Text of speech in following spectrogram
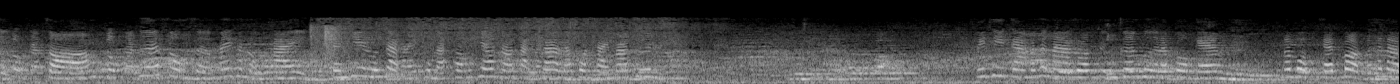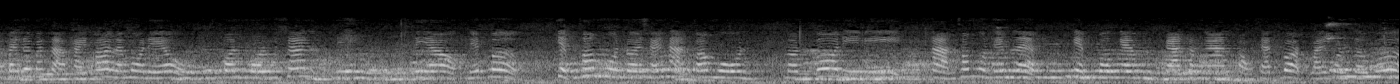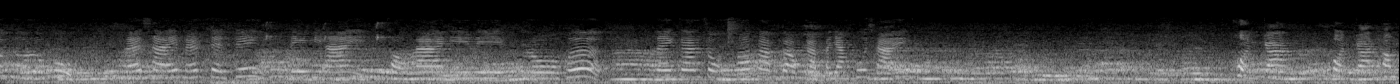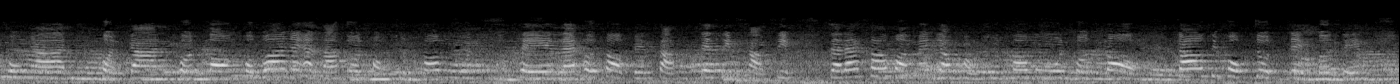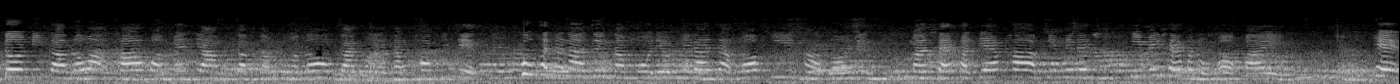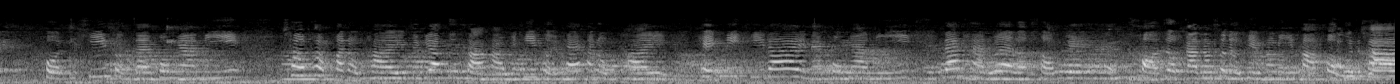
2. เพื่อส่งเสริมให้ขนมไทย เป็นที่รู้จักในกลุ่มนักท่องเที่ยวชาวต่างชาติและคนไทยมากขึ้น วิธีการพัฒนารวมถึงเครื่องมือและโปรแกรม ระบบแชทบอทพัฒนาไปด้วยภาษา Python และโมเดล Convolution Link Real Network เก็บข้อมูลโดยใช้ฐานข้อมูล MongoDB ฐานข้อมูล MLab เก็บโปรแกรมการทำงานของแชทบอทไว้บนเซิร์ฟเวอร์ Heroku และใช้ Messaging API ของ Line Developer ในการส่งข้อความตอบกลับไปยังผู้ใช้ ผลการผลการทำโครงงาน ผลการทดลองพบว่าในอัตราส่วนของชุดข้อมูลเทรนและทดสอบเป็นสามเป็นสิบสามสิบ จะได้ค่าความแม่นยำของชุดข้อมูลทดสอบ 96.7เปอร์เซ็นต์โดยมีกราฟระหว่างค่าความแม่นยำกับจำนวนรอบการเขียนนำภาพที่ 7 ผู้พัฒนาจึงนำโมเดลที่ได้จากรอบที่301 มาใช้คัดแยกภาพที่ไม่ได้ที่ไม่ใช่ขนมออกไป เหตุผลที่สนใจโครงงานนี้ ชอบทำขนมไทย จึงอยากศึกษาหาวิธีเผยแพร่ขนมไทย เทคนิคที่ได้ในโครงงานนี้ ด้านฮาร์ดแวร์และซอฟต์แวร์ ขอจบการนำเสนอเพียงเท่านี้ค่ะ ขอบคุณค่ะ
